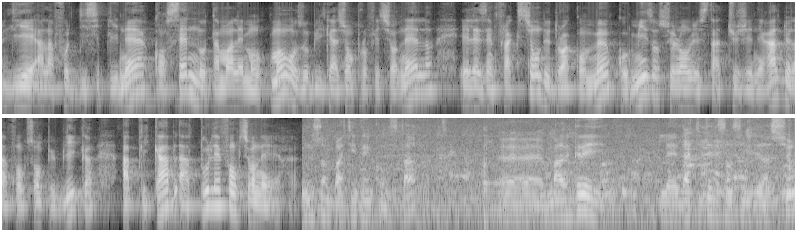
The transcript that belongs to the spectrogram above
liées à la faute disciplinaire concernent notamment les manquements aux obligations professionnelles et les infractions de droit commun commises selon le statut général de la fonction publique applicable à tous les fonctionnaires. Nous sommes partis d'un constat. Euh, malgré les activités de sensibilisation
